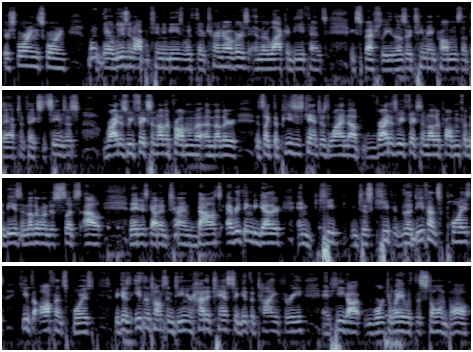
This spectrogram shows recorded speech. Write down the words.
they're scoring and scoring, but they're losing opportunities with their turnovers and their lack of defense, especially. Those are two main problems that they have to fix. It seems as right as we fix another problem, another it's like the pieces can't just line up. Right as we fix another problem for the bees, another one just slips out. They just got to try and balance everything together and keep just keep the defense poised, keep the offense poised because Ethan Thompson Jr. had a chance to get the tying three and he got worked away with the stolen ball.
